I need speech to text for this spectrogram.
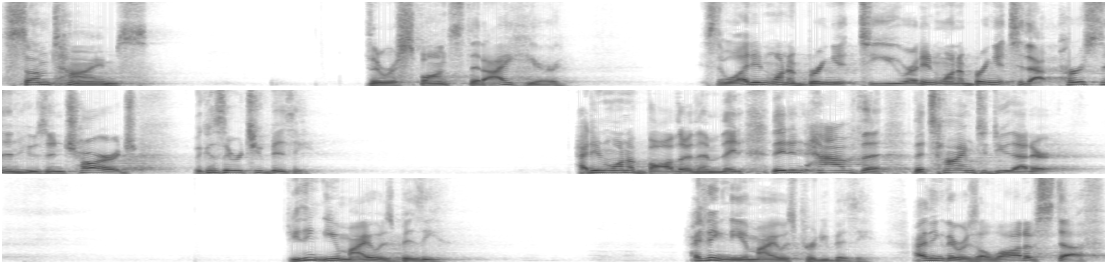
Sometimes the response that i hear he said, Well, I didn't want to bring it to you, or I didn't want to bring it to that person who's in charge because they were too busy. I didn't want to bother them. They, they didn't have the, the time to do that. Or, do you think Nehemiah was busy? I think Nehemiah was pretty busy. I think there was a lot of stuff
